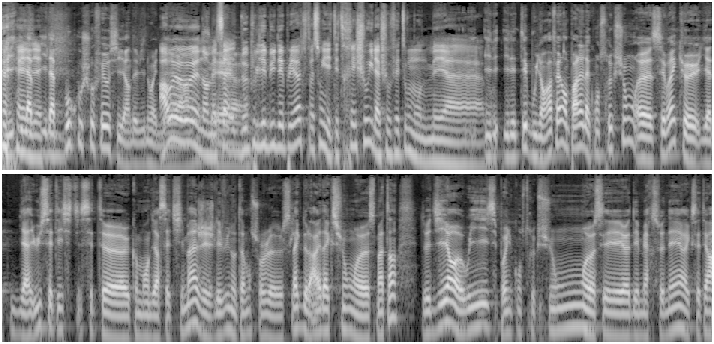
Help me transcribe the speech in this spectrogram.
Il, il a, j'ai- il a beaucoup chauffé aussi, hein, Devin White. ah ouais, ouais, non, mais ça, euh, depuis le début des playoffs, de toute façon, il était très chaud, il a chauffé tout le monde. Mais euh, Il, il était bouillant. Raphaël en parlait de la construction. Euh, c'est vrai qu'il y a, il y a eu cette, cette, comment dire, cette image, et je l'ai vu notamment sur le Slack de la rédaction ce matin, de dire oui, c'est pas une construction, c'est des mercenaires, etc.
